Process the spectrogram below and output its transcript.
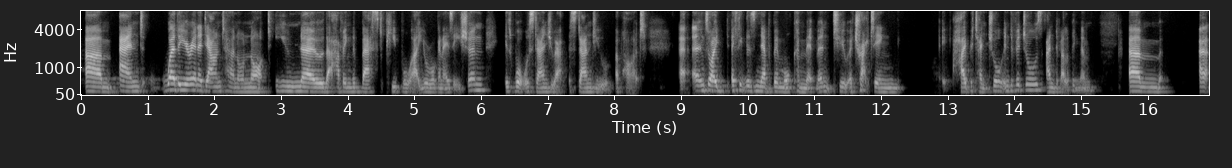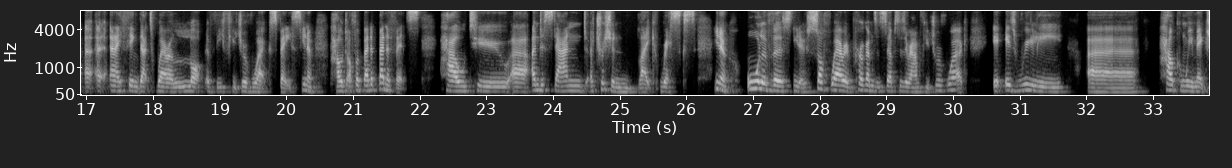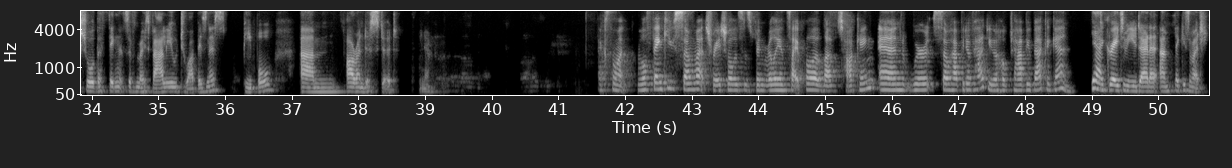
Um, and whether you're in a downturn or not, you know that having the best people at your organization is what will stand you at, stand you apart. And so I, I think there's never been more commitment to attracting high potential individuals and developing them. Um, and I think that's where a lot of the future of workspace, you know, how to offer better benefits, how to uh, understand attrition like risks, you know, all of this, you know, software and programs and services around future of work it is really uh, how can we make sure the thing that's of most value to our business people um, are understood, you know. Excellent. Well, thank you so much, Rachael. This has been really insightful. I love talking, and we're so happy to have had you. I hope to have you back again. Yeah, great to meet you, Dianna. Um, thank you so much.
